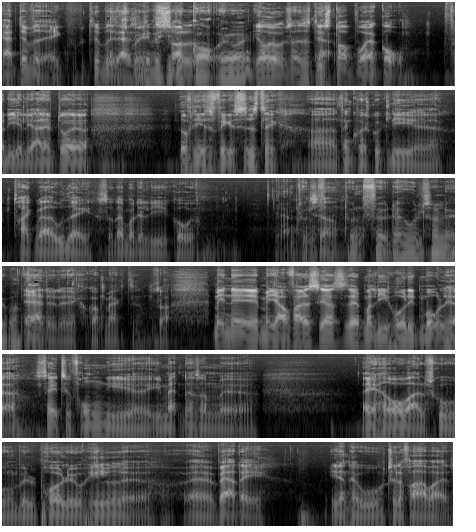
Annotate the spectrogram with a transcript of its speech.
ja, det ved jeg ikke. Det ved Altså, jeg sgu det ikke. vil sige, du går jo, ikke? Jo, jo, så altså, det Ja. stop, hvor jeg går. Fordi jeg, altså, det, var, jo- det var fordi, jeg så fik et sidestik, og den kunne jeg sgu ikke lige øh, trække vejret ud af, så der måtte jeg lige gå. Jamen, du, er Så. du er en født ultraløber. Ja, det er det, jeg kan godt mærke det. Så. Men, øh, men jeg har faktisk, jeg satte mig lige hurtigt et mål her, sagde til fruen i, øh, i mandag, som, øh, at jeg havde overvejet, at jeg skulle ville prøve at løbe hele, øh, øh, hver dag i den her uge til og fra arbejde.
